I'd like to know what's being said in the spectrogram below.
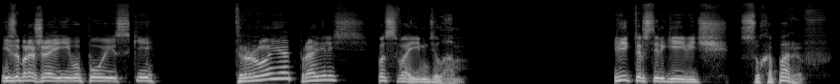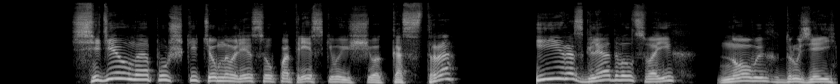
изображая его поиски, трое отправились по своим делам. Виктор Сергеевич Сухопаров — сидел на опушке темного леса у потрескивающего костра и разглядывал своих новых друзей.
